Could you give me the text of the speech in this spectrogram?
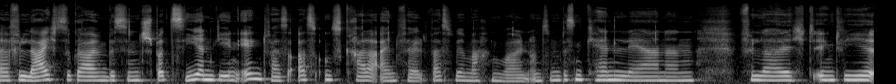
Äh, vielleicht sogar ein bisschen spazieren gehen, irgendwas, was uns gerade einfällt, was wir machen wollen. Uns ein bisschen kennenlernen, vielleicht irgendwie,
